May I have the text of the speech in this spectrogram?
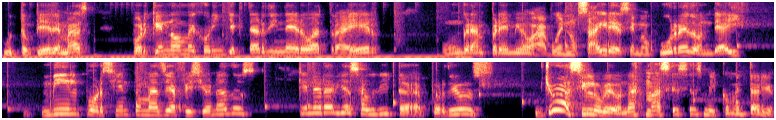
utopía y demás. ¿Por qué no mejor inyectar dinero a traer un gran premio a Buenos Aires? Se me ocurre, donde hay mil por ciento más de aficionados que en Arabia Saudita, por Dios. Yo así lo veo, nada más ese es mi comentario.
